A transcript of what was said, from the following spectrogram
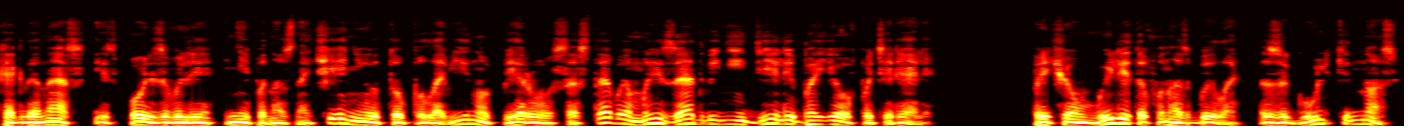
Когда нас использовали не по назначению, то половину первого состава мы за две недели боев потеряли. Причем вылетов у нас было с гулькин нос.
